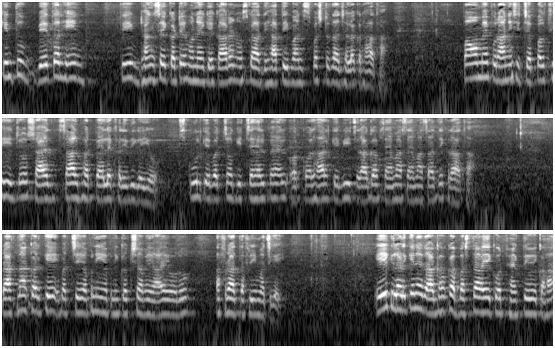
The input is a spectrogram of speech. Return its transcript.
किंतु बेहतरहीन तीव्र ढंग से कटे होने के कारण उसका देहातीपन स्पष्टता झलक रहा था। पाँव में पुरानी सी चप्पल थी जो शायद साल भर पहले खरीदी गई हो। स्कूल के बच्चों की चहल पहल और कोलहाल के बीच राघव सहमा सहमा सा दिख रहा था। प्रार्थना करके बच्चे अपनी अपनी कक्षा में आए और अफरा तफरी मच गई। एक लड़के ने राघव का बस्ता एक और फेंकते हुए कहा,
